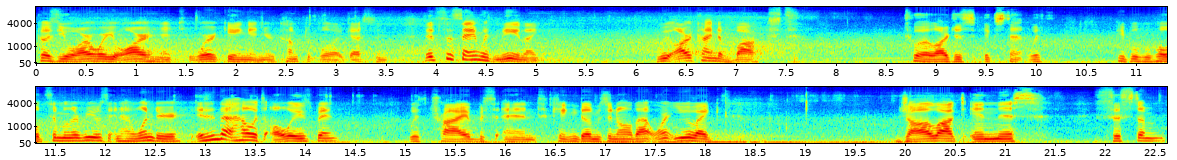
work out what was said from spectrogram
because you are where you are and it's working and you're comfortable, I guess. And it's the same with me. Like, we are kind of boxed to a largest extent with people who hold similar views. And I wonder, isn't that how it's always been with tribes and kingdoms and all that? Weren't you like jaw locked in this system,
